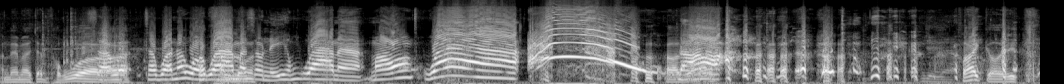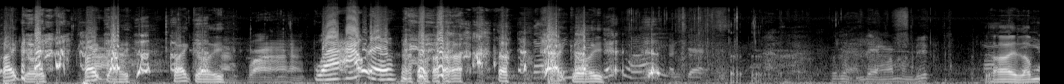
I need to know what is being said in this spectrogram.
anh em là tranh thủ ờ, sao sao qua nói qua qua mà sao nị không qua nè? Món qua ờ, đó. Phái cười phái cười phái cười phái cười. Hàng qua qua áo liền phái cười. Lúc này anh đen lắm anh biết. Rồi lụm.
